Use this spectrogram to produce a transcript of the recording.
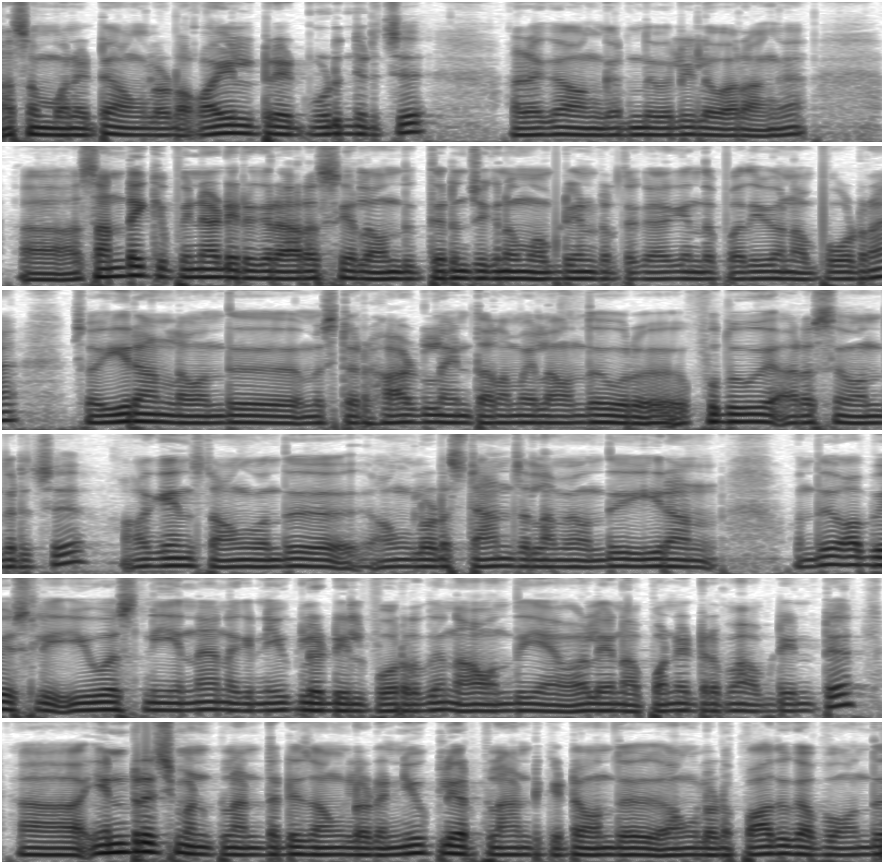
நாசம் பண்ணிவிட்டு அவங்களோட ஆயில் ட்ரேட் முடிஞ்சிடுச்சு அழகாக அங்கேருந்து வெளியில் வராங்க. சண்டைக்கு பின்னாடி இருக்கிற அரசியலை வந்து தெரிஞ்சுக்கணும் அப்படின்றதுக்காக இந்த பதிவை நான் போடுறேன். ஸோ ஈரானில் வந்து மிஸ்டர் ஹார்ட்லைன் தலைமையில் வந்து ஒரு புது அரசு வந்துருச்சு. அகேன்ஸ்ட் அவங்க வந்து அவங்களோட ஸ்டாண்ட்ஸ் எல்லாமே வந்து ஈரான் வந்து ஆப்வியஸ்லி யூஎஸ் நீ என்ன எனக்கு நியூக்ளியர் டீல் போடுறது நான் வந்து என் வேலையை நான் பண்ணிகிட்ருப்பேன் அப்படின்ட்டு என்ரிச்மெண்ட் பிளான்ட் தட் இஸ் அவங்களோட நியூக்ளியர் பிளான்ட் கிட்ட வந்து அவங்களோட பாதுகாப்பை வந்து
